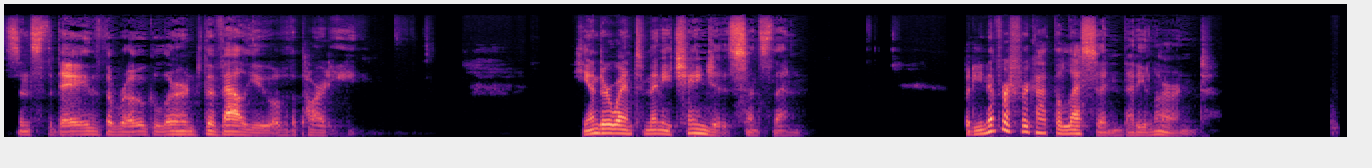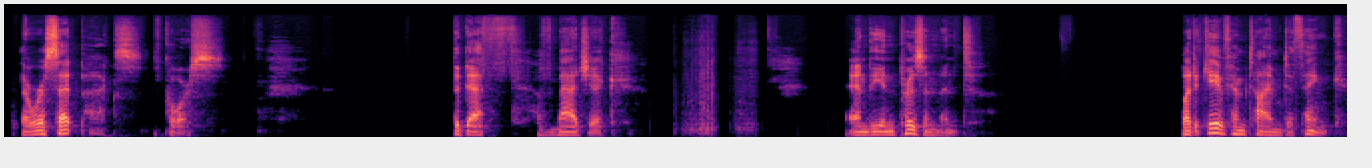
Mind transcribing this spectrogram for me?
since the day the rogue learned the value of the party. He underwent many changes since then, but he never forgot the lesson that he learned. There were setbacks, of course. The death of magic and the imprisonment. But it gave him time to think.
